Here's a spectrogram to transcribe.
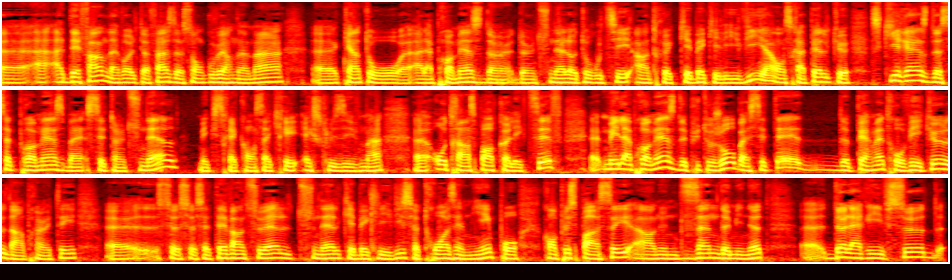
euh, à, à, défendre la volte-face de son gouvernement quant au, à la promesse d'un tunnel autoroutier entre Québec et Lévis. Hein. On se rappelle que ce qui reste de cette promesse, ben, c'est un tunnel mais qui serait consacré exclusivement euh, au transport collectif. Euh, mais la promesse depuis toujours, ben, c'était de permettre aux véhicules d'emprunter euh, ce, ce, cet éventuel tunnel Québec-Lévis, ce troisième lien, pour qu'on puisse passer en une dizaine de minutes euh, de la rive sud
